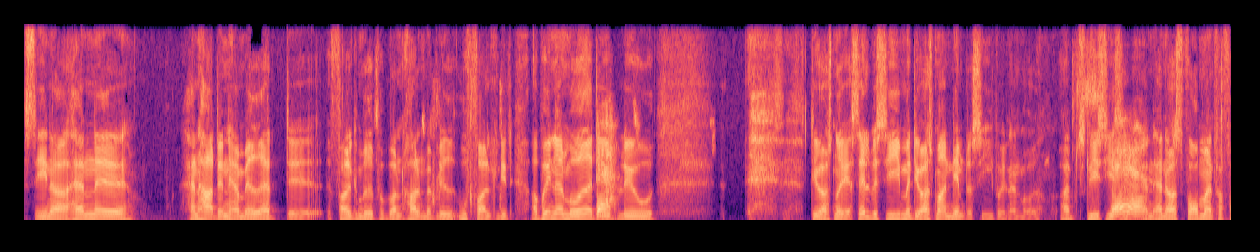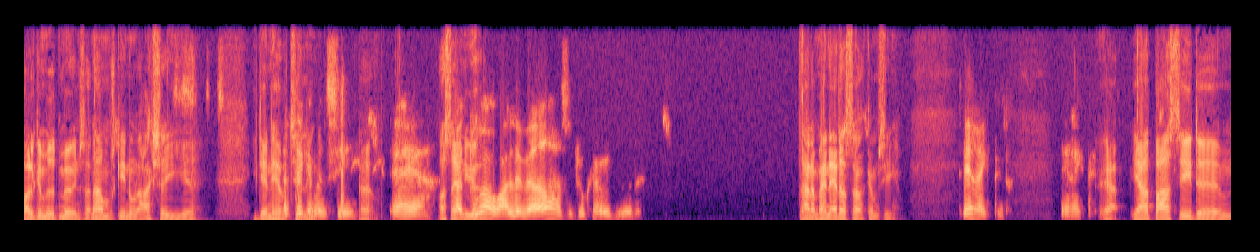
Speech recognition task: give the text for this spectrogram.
senere. Han, øh, han har den her med, at øh, folkemødet på Bornholm er blevet ufolkeligt. Og på en eller anden måde er det ja. blevet... Det er også noget, jeg selv vil sige, men det er også meget nemt at sige på en eller anden måde. Og jeg skal lige sige, Ja, ja, ja. ja. Han, han er også formand for Folkemødet Møn, så han har måske nogle aktier i, øh, i den her Og det kan man sige. Ja. Ja, ja. Og så og du jo- har jo aldrig været her, så du kan jo ikke vide det. Nej, men han er der så, kan man sige. Det er rigtigt. Det er rigtigt. Ja, jeg har bare set, øh,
